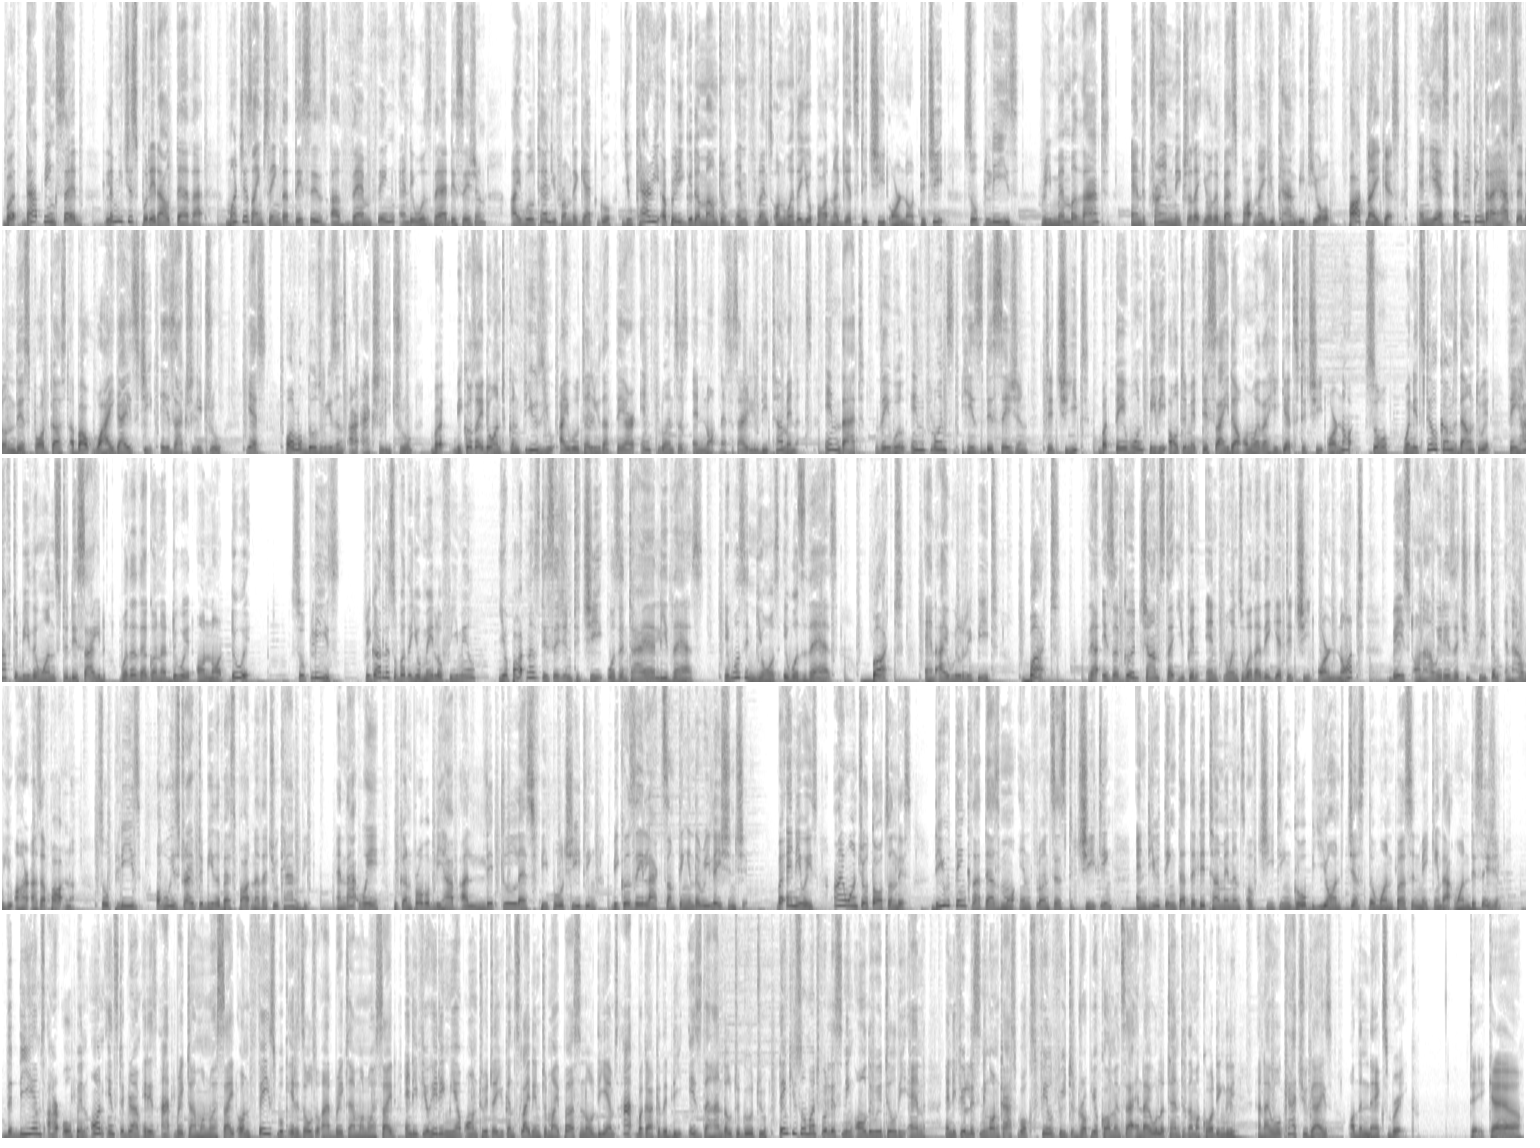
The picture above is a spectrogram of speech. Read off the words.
But that being said, let me just put it out there that much as I'm saying that this is a them thing and it was their decision, I will tell you from the get go, you carry a pretty good amount of influence on whether your partner gets to cheat or not to cheat. So please remember that and try and make sure that you're the best partner you can be to your partner, I guess. And yes, everything that I have said on this podcast about why guys cheat is actually true. Yes, all of those reasons are actually true, but because I don't want to confuse you, I will tell you that they are influences and not necessarily determinants. In that, they will influence his decision to cheat, but they won't be the ultimate decider on whether he gets to cheat or not. So, when it still comes down to it, they have to be the ones to decide whether they're gonna do it or not do it. So, please, regardless of whether you're male or female, your partner's decision to cheat was entirely theirs. It wasn't yours, it was theirs. But, and I will repeat, but there is a good chance that you can influence whether they get to cheat or not based on how it is that you treat them and how you are as a partner. So please always strive to be the best partner that you can be. And that way, we can probably have a little less people cheating because they lacked something in the relationship. But, anyways, I want your thoughts on this. Do you think that there's more influences to cheating and do you think that the determinants of cheating go beyond just the one person making that one decision? The DMs are open on Instagram, it is at Breaktime on Westside. On Facebook, it is also at Breaktime on Westside. And if you're hitting me up on Twitter, you can slide into my personal DMs at Bagaka the D is the handle to go to. Thank you so much for listening all the way till the end. And if you're listening on Castbox, feel free to drop your comments there and I will attend to them accordingly. And I will catch you guys on the next break. Take care.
